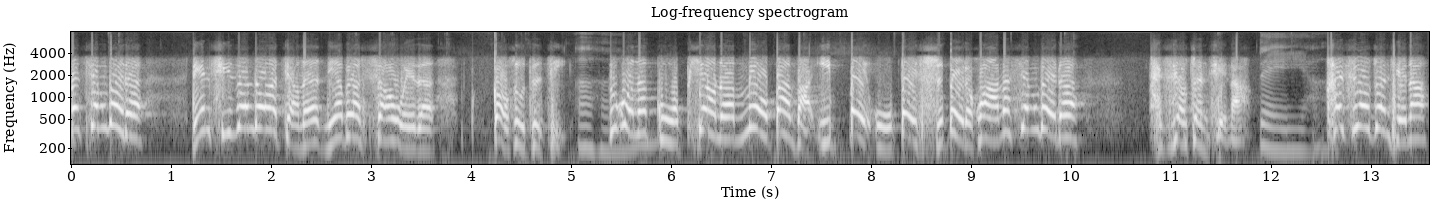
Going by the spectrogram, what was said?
那相对的，连奇珍都要讲呢，你要不要稍微的告诉自己？如果呢股票呢没有办法一倍、五倍、十倍的话，那相对的还是要赚钱啊，对呀，还是要赚钱啊。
